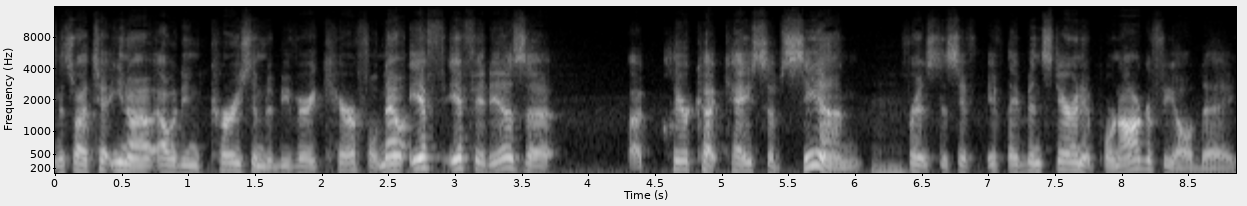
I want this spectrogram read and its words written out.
And so I tell you know, I, I would encourage them to be very careful. Now, if if it is a a clear cut case of sin, mm-hmm. for instance, if, if they've been staring at pornography all day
